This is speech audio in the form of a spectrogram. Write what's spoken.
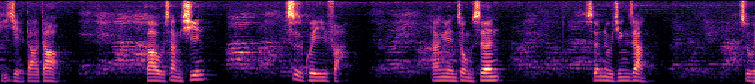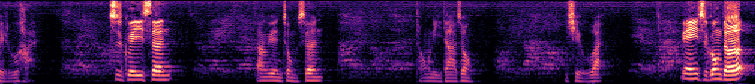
体解大道，发无上心，自归法。当愿众生深入经藏，智慧如海；智归身。当愿众生同理大众，一切无碍。愿以此功德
